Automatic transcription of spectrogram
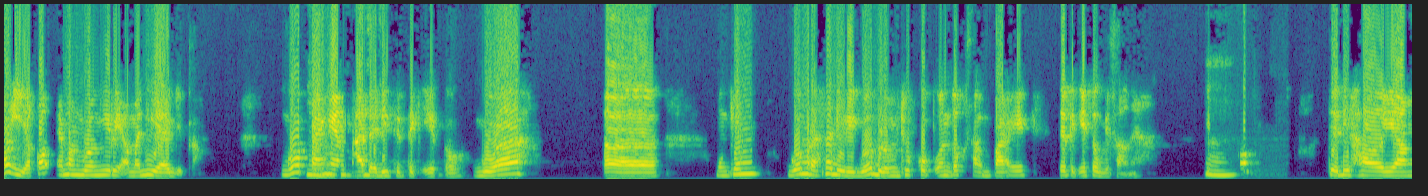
oh iya kok emang gue ngiri sama dia gitu gue hmm. pengen hmm. ada di titik itu gue uh, mungkin gue merasa diri gue belum cukup untuk sampai titik itu misalnya. Hmm. Jadi hal yang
